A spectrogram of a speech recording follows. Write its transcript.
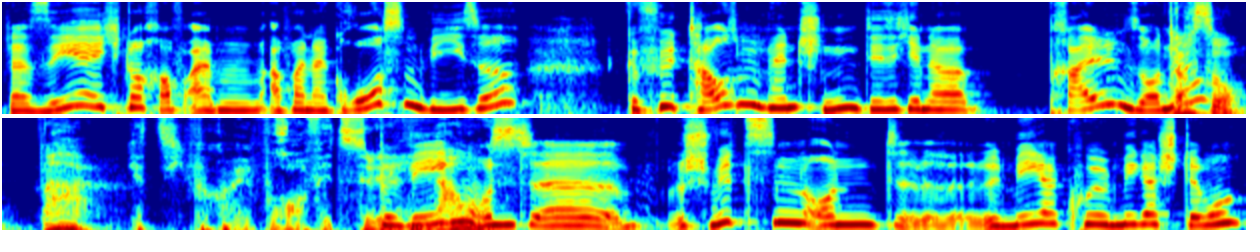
Da sehe ich noch auf, einem, auf einer großen Wiese gefühlt tausend Menschen, die sich in der prallen Sonne Ach so. Ah, jetzt, worauf willst du denn bewegen hinaus? und äh, schwitzen und äh, mega cool, mega Stimmung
